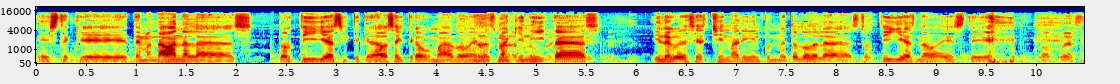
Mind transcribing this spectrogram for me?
este que te mandaban a las tortillas y te quedabas ahí traumado en las maquinitas. Y luego decías, chin marín, pues meto lo de las tortillas, ¿no? Este. Lo apuesto.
